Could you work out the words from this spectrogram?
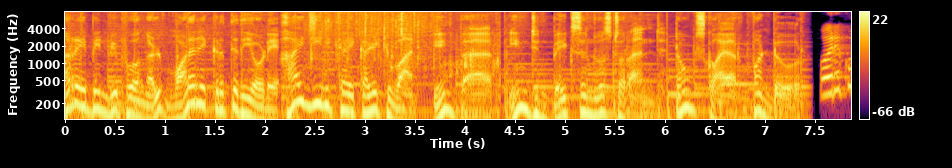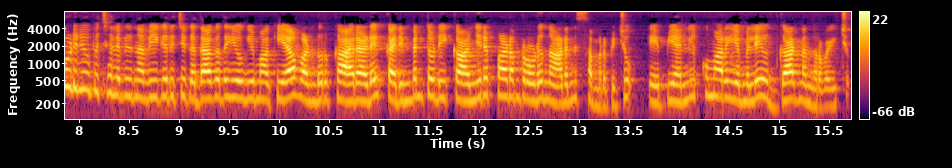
അറേബ്യൻ വിഭവങ്ങൾ വളരെ കൃത്യതയോടെ ഹൈജീനിക്കായി കഴിക്കുവാൻ Indian bakes and restaurant town square Wandoor. ഒരു കോടി രൂപ ചെലവിൽ നവീകരിച്ച് ഗതാഗത യോഗ്യമാക്കിയ വണ്ടൂർ കാരാട് കരിമ്പൻതൊടി കാഞ്ഞിരപ്പാടം റോഡ് നാടിന് സമർപ്പിച്ചു. A P Anilkumar M L A ഉദ്ഘാടനം നിർവഹിച്ചു.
